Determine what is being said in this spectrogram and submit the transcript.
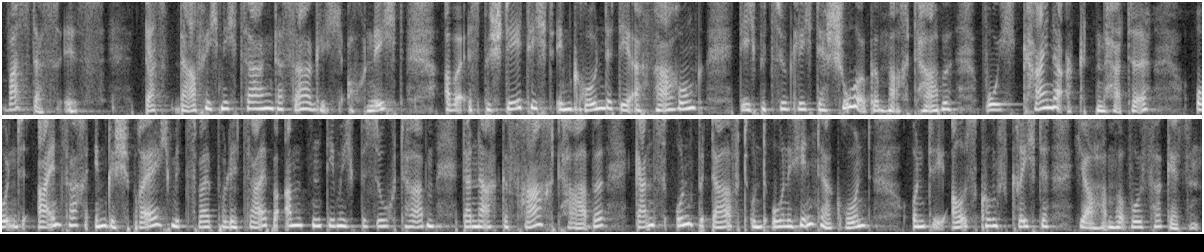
Was das ist, das darf ich nicht sagen, das sage ich auch nicht. Aber es bestätigt im Grunde die Erfahrung, die ich bezüglich der Schuhe gemacht habe, wo ich keine Akten hatte und einfach im Gespräch mit zwei Polizeibeamten, die mich besucht haben, danach gefragt habe, ganz unbedarft und ohne Hintergrund und die Auskunft kriegte, ja, haben wir wohl vergessen.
